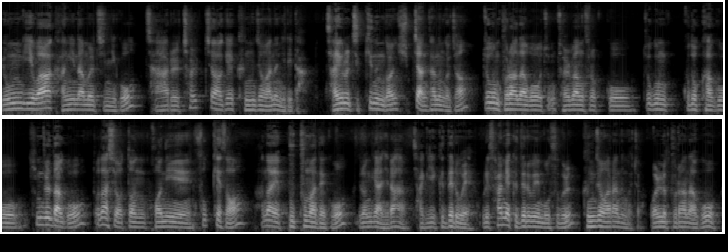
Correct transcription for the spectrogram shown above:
용기와 강인함을 지니고 자아를 철저하게 긍정하는 일이다. 자유를 지키는 건 쉽지 않다는 거죠. 조금 불안하고 좀 절망스럽고 조금 고독하고 힘들다고 또다시 어떤 권위에 속해서 하나의 부품화되고 이런 게 아니라 자기 그대로의 우리 삶의 그대로의 모습을 긍정하라는 거죠. 원래 불안하고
